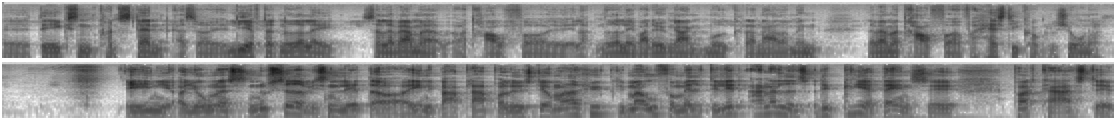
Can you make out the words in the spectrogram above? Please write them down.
øh, det er ikke sådan konstant. Altså lige efter et nederlag, så lad være med at drage for, øh, eller nederlag var det jo ikke engang mod Granada, men lad være med at drage for, for hastige konklusioner. Enig, og Jonas, nu sidder vi sådan lidt og egentlig bare plapper løs. Det er jo meget hyggeligt, meget uformelt, det er lidt anderledes, og det bliver dagens øh, podcast øh,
